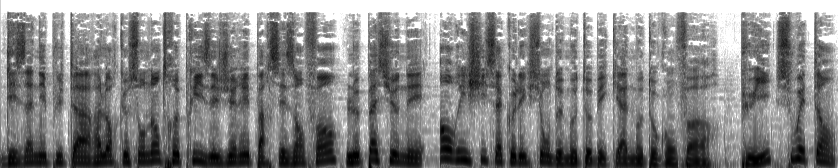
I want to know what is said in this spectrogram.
Des années plus tard, alors que son entreprise est gérée par ses enfants, le passionné enrichit sa collection de motobécanes motoconfort. Puis, souhaitant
